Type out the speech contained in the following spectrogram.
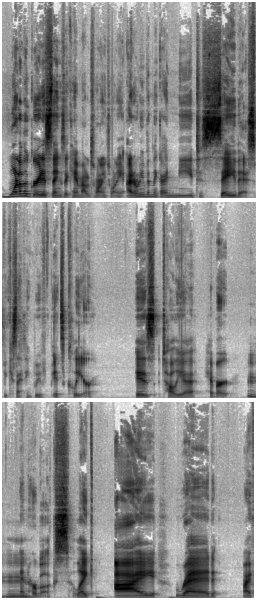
one of the greatest things that came out of 2020. I don't even think I need to say this because I think we've it's clear is Talia Hibbert Mm-hmm. and her books. Like I read my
